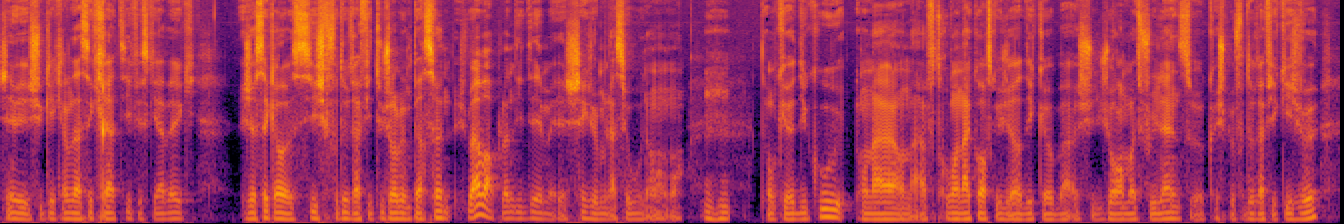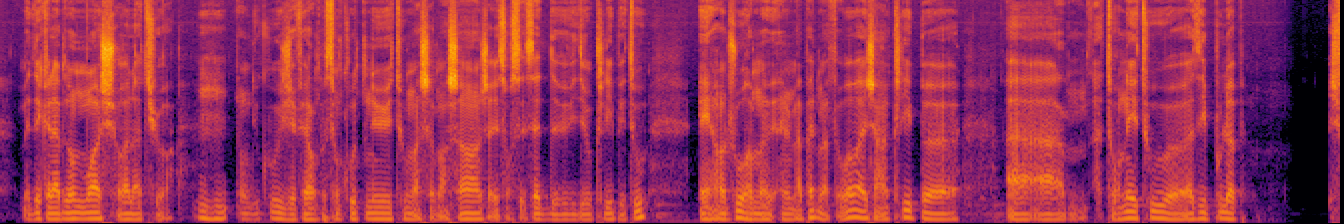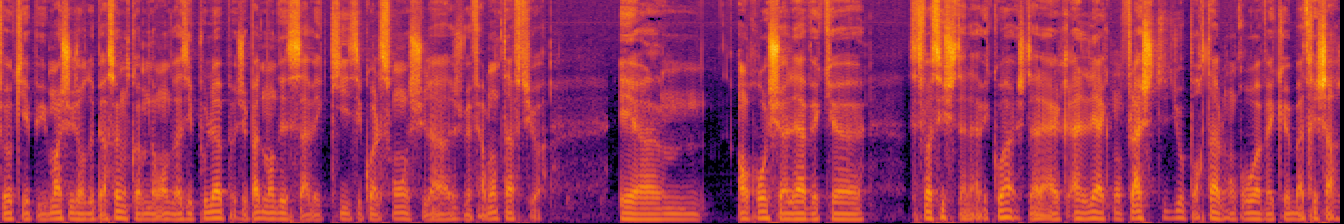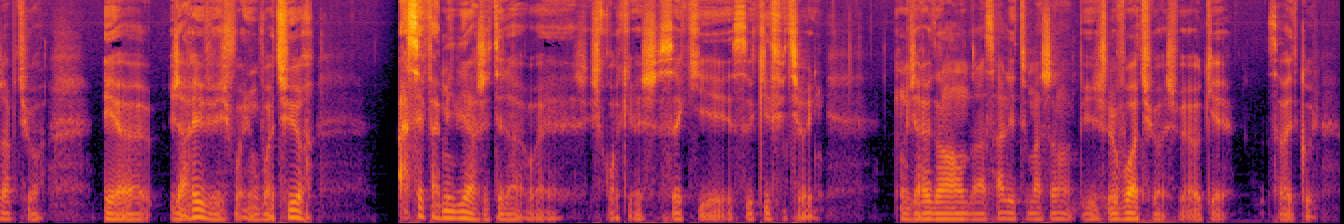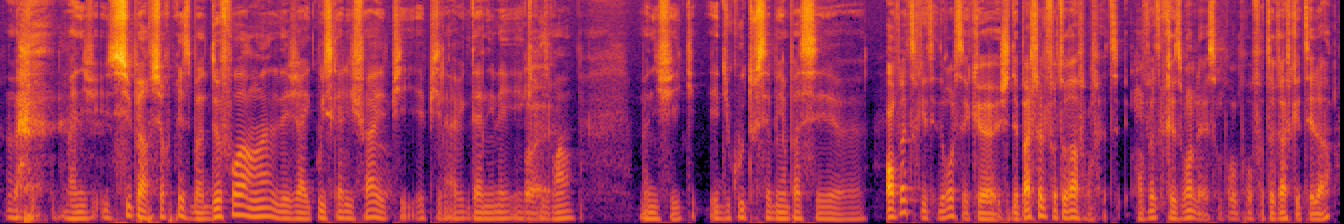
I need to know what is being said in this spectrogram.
j'ai- j'ai- je suis quelqu'un d'assez créatif et ce qui est avec. Je sais que euh, si je photographie toujours la même personne, je vais avoir plein d'idées, mais je sais que je vais me lasser au bout d'un moment. Mhm. Donc, euh, du coup, on a, on a trouvé un accord parce que je leur ai dit que bah, je suis toujours en mode freelance, euh, que je peux photographier qui je veux, mais dès qu'elle a besoin de moi, je serai là, tu vois. Mhm. Donc, du coup, j'ai fait un peu son contenu et tout, machin, machin. J'allais sur ses sets de vidéoclips et tout. Et un jour, elle m'a- elle m'appelle, elle m'a fait Ouais, ouais, j'ai un clip euh, à, à- tourner et tout, euh, vas-y, pull up. Je fais OK. Puis moi, je suis le genre de personne, comme me demande vas-y, pull up. Je vais pas demander c'est avec qui, c'est quoi le son. Je suis là, je vais faire mon taf, tu vois. Et euh, en gros, je suis allé avec. euh, cette fois-ci, j'étais allé avec quoi? J'étais allé avec, allé avec mon flash studio portable, en gros, avec batterie chargeable, tu vois. Et j'arrive et je vois une voiture assez familière. J'étais là, ouais, je crois que je sais qui est, ce qui est le featuring. Donc j'arrive dans, dans la salle et tout machin, puis je le vois, tu vois, je fais, ok, ça va être cool. Ok. Magnifique. Super surprise. Ben, deux fois, hein, déjà avec Wiz Khalifa et puis, et puis là avec Danny Lay et Chris Ouais. Brown. Magnifique. Et du coup, tout s'est bien passé. euh, En fait, ce qui était drôle, c'est que j'étais pas le seul photographe, en fait. En fait, Chris Brown avait son propre photographe qui était là,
